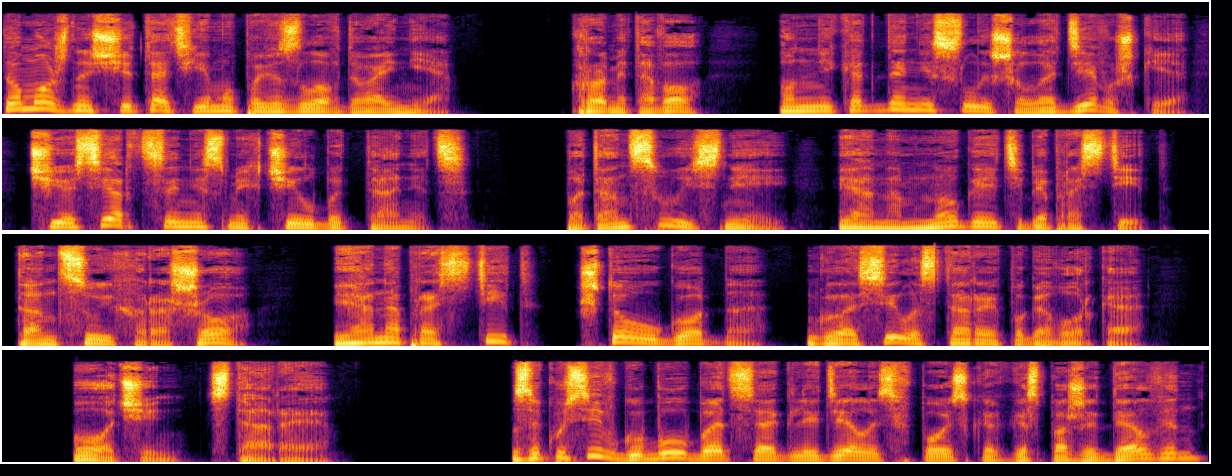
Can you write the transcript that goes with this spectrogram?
то можно считать, ему повезло вдвойне. Кроме того, он никогда не слышал о девушке, чье сердце не смягчил бы танец. Потанцуй с ней, и она многое тебе простит. Танцуй хорошо, и она простит что угодно. — гласила старая поговорка. Очень старая. Закусив губу, Бетси огляделась в поисках госпожи Делвин,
